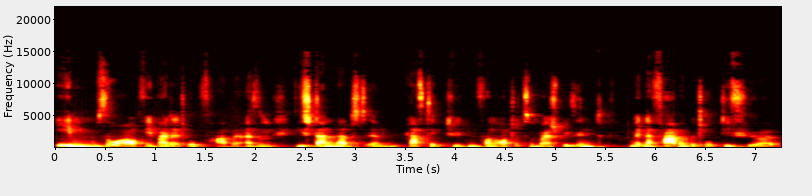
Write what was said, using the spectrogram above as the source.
Ebenso auch wie bei der Druckfarbe. Also die Standard-Plastiktüten ähm, von Otto zum Beispiel sind mit einer Farbe bedruckt, die für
